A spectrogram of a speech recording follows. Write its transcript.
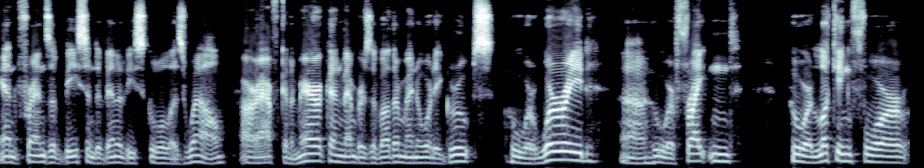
and friends of Beeson Divinity School as well, are African American, members of other minority groups who were worried, uh, who were frightened, who were looking for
